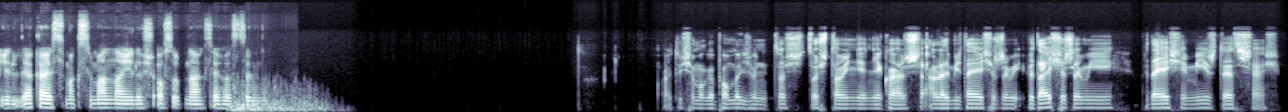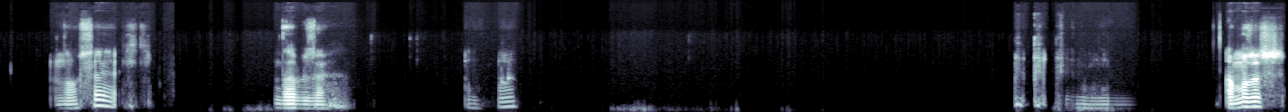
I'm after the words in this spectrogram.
il, jaka jest maksymalna ilość osób na akcję hostylną? Oj, tu się mogę pomylić, bo nie- coś, coś to mi nie, nie kojarzy się, ale mi wydaje się, że mi, wydaje się, że mi, wydaje się mi, że to jest 6. No sześć. Dobrze. Mhm. A możesz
